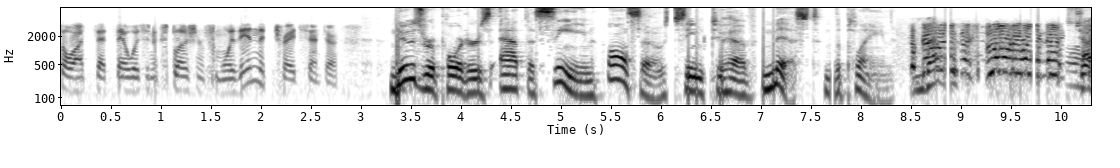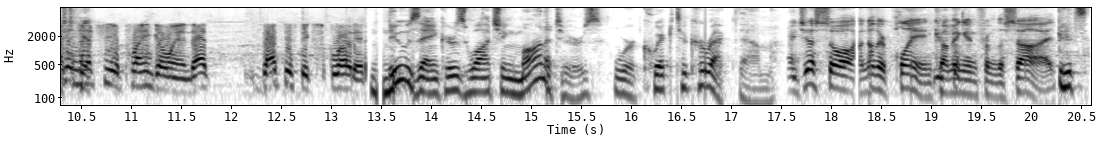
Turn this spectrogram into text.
thought that there was an explosion from within the Trade Center. News reporters at the scene also seem to have missed the plane. The building's exploding right now. I did not see a plane go in. That that just exploded. News anchors watching monitors were quick to correct them. We just saw another plane coming in from the side. It's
